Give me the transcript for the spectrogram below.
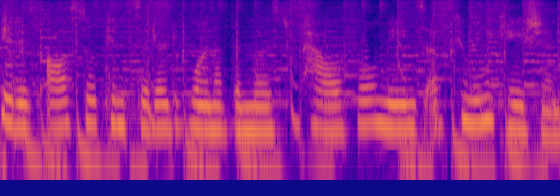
It is also considered one of the most powerful means of communication.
